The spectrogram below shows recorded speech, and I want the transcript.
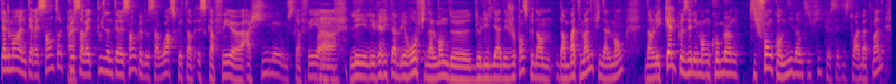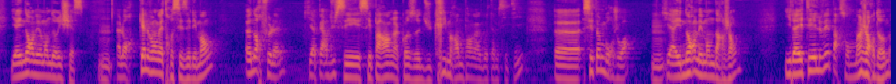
tellement intéressante que ça va être plus intéressant que de savoir ce qu'a fait euh, Achille ou ce qu'a fait euh, les, les, véritables héros finalement de, de l'Iliade. Et je pense que dans, dans, Batman finalement, dans les quelques éléments communs qui font qu'on identifie que cette histoire est Batman, il y a énormément de richesses. Mm. Alors quels vont être ces éléments? Un orphelin qui a perdu ses, ses, parents à cause du crime rampant à Gotham City. Euh, c'est un bourgeois mm. qui a énormément d'argent. Il a été élevé par son majordome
